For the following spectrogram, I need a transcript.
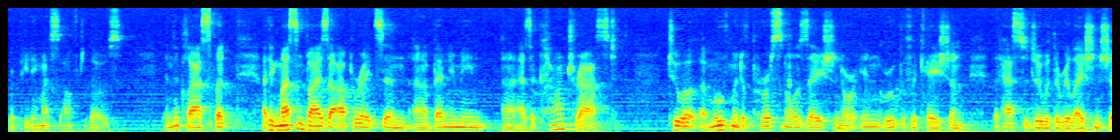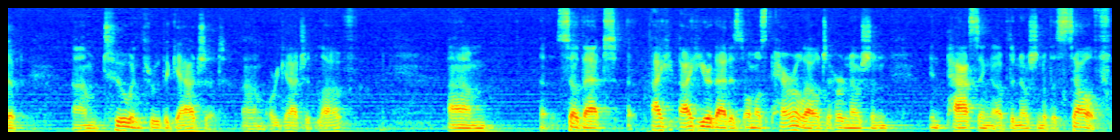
repeating myself to those in the class, but I think Massenweise operates in uh, Benjamin uh, as a contrast to a, a movement of personalization or in-groupification that has to do with the relationship um, to and through the gadget um, or gadget love. Um, so that I, I hear that as almost parallel to her notion in passing of the notion of the self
